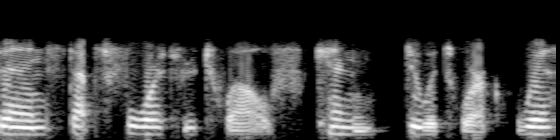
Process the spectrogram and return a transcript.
then steps four through twelve can do its work with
